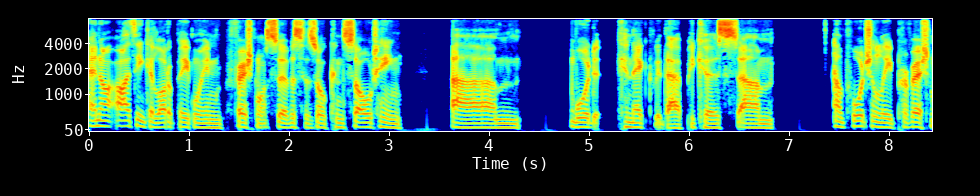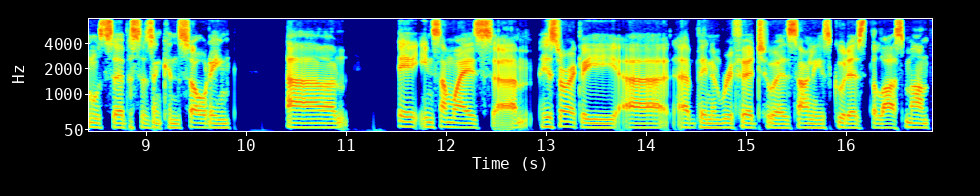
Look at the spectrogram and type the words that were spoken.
and I, I think a lot of people in professional services or consulting um, would connect with that because um, unfortunately, professional services and consulting, um, in some ways, um, historically uh, have been referred to as only as good as the last month.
